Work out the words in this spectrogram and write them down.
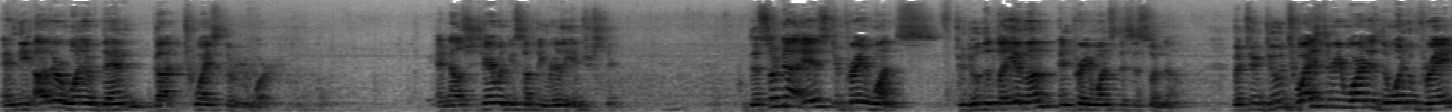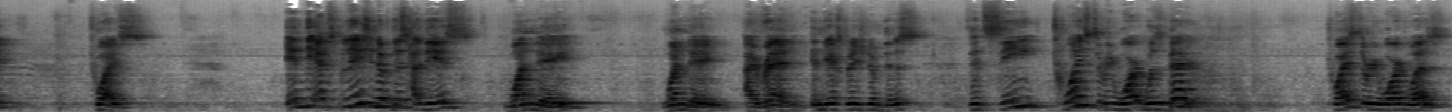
and the other one of them got twice the reward. And I'll share with you something really interesting. The sunnah is to pray once. To do the tayammum and pray once, this is sunnah. But to do twice the reward is the one who prayed twice. In the explanation of this hadith, one day, one day, I read in the explanation of this, that see, twice the reward was better. Twice the reward was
